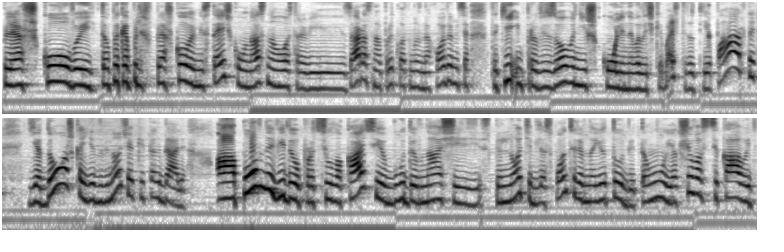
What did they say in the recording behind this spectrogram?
пляшковий, то таке пляш- пляшкове містечко у нас на острові. І зараз, наприклад, ми знаходимося в такій імпровізованій школі невеличкій. Бачите, тут є парти, є дошка, є дзвіночок і так далі. А повне відео про цю локацію буде в нашій спільноті для спонсорів на Ютубі. Тому, якщо вас цікавить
